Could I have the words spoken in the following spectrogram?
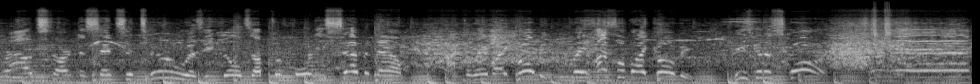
crowd's starting to sense it too as he builds up to 47 now. Knocked away by Kobe. Great hustle by Kobe. He's going to score. Slam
